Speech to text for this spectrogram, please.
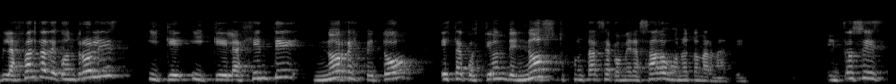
la falta de controles y que, y que la gente no respetó esta cuestión de no juntarse a comer asados o no tomar mate. Entonces,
